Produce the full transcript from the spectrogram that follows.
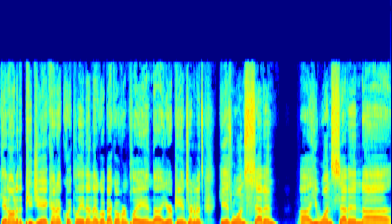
get onto the PGA kind of quickly, then they'll go back over and play in the European tournaments. He has won seven. Uh, he won seven uh,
